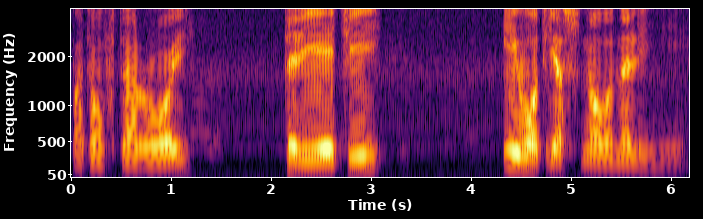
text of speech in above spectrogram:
Потом второй, третий, и вот я снова на линии.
